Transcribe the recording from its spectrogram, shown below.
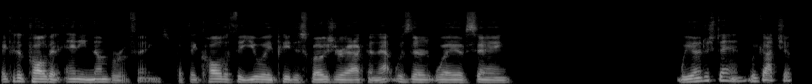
They could have called it any number of things, but they called it the UAP Disclosure Act, and that was their way of saying, "We understand. We got you.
